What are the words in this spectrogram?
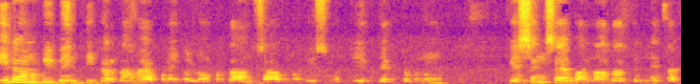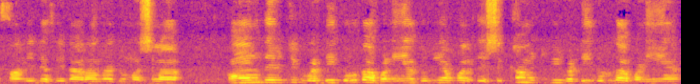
ਇਹਨਾਂ ਨੂੰ ਵੀ ਬੇਨਤੀ ਕਰਦਾ ਮੈਂ ਆਪਣੇ ਵੱਲੋਂ ਪ੍ਰਧਾਨ ਸਾਹਿਬ ਨੂੰ ਵੀ, ਸਮੁੱਚੀ ਐਗਜ਼ੈਕਟਿਵ ਨੂੰ, ਕਿ ਸਿੰਘ ਸਾਹਿਬਾਨਾਂ ਦਾ ਤਿੰਨੇ ਤਖਤਾਂ ਦੇ ਜਥੇਦਾਰਾਂ ਦਾ ਜੋ ਮਸਲਾ ਕੌਮ ਦੇ ਵਿੱਚ ਇੱਕ ਵੱਡੀ ਦੁਰਦਾ ਬਣੀ ਹੈ, ਦੁਨੀਆ ਭਰ ਦੇ ਸਿੱਖਾਂ ਵਿੱਚ ਵੀ ਵੱਡੀ ਦੁਰਦਾ ਬਣੀ ਹੈ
